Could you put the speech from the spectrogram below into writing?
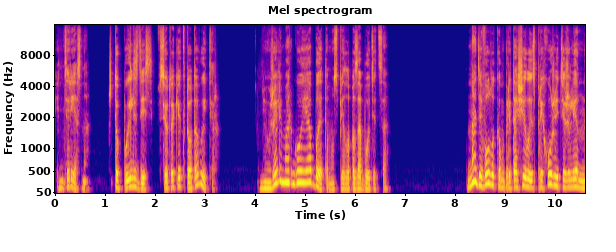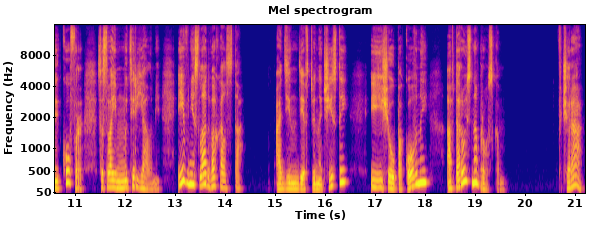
Интересно, что пыль здесь все таки кто-то вытер. Неужели Марго и об этом успела позаботиться? Надя волоком притащила из прихожей тяжеленный кофр со своими материалами и внесла два холста. Один девственно чистый и еще упакованный, а второй с наброском. Вчера,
